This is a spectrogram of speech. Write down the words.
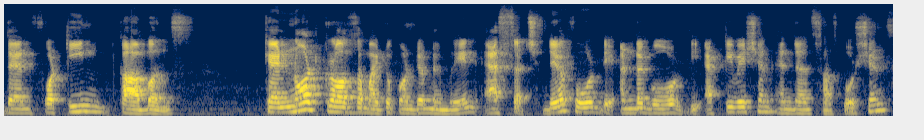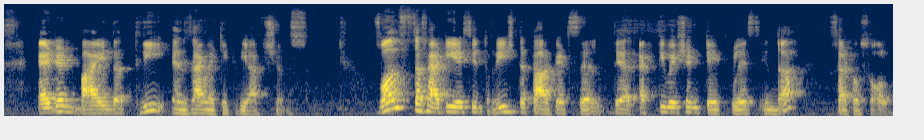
than 14 carbons cannot cross the mitochondrial membrane as such. Therefore, they undergo the activation and then transportation aided by the three enzymatic reactions. Once the fatty acid reach the target cell, their activation take place in the cytosol.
